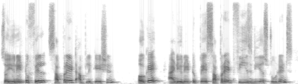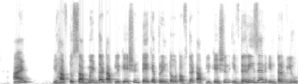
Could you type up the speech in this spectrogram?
So you need to fill separate application, okay, and you need to pay separate fees, dear students, and you have to submit that application, take a printout of that application. If there is an interview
